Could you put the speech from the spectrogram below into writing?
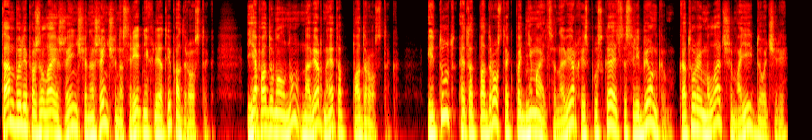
«Там были пожилая женщина, женщина средних лет и подросток. Я подумал, ну, наверное, это подросток. И тут этот подросток поднимается наверх и спускается с ребенком, который младше моей дочери.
